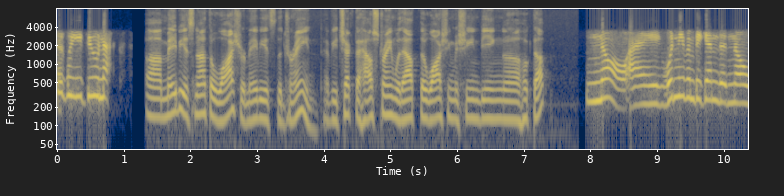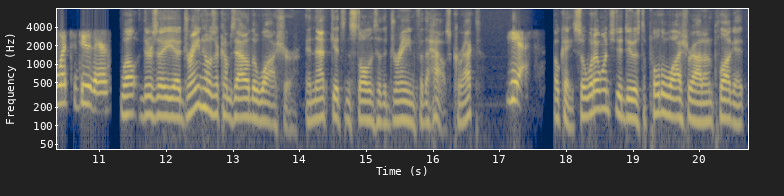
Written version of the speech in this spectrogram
could we do next? Uh, maybe it's not the washer. Maybe it's the drain. Have you checked the house drain without the washing machine being uh, hooked up? No, I wouldn't even begin to know what to do there. Well, there's a, a drain hose that comes out of the washer, and that gets installed into the drain for the house, correct? Yes. Okay, so what I want you to do is to pull the washer out, unplug it,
